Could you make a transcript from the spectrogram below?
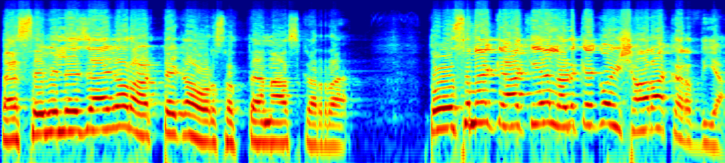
पैसे भी ले जाएगा और आटे का और सत्यानाश कर रहा है। तो उसने क्या किया? लड़के को इशारा कर दिया।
